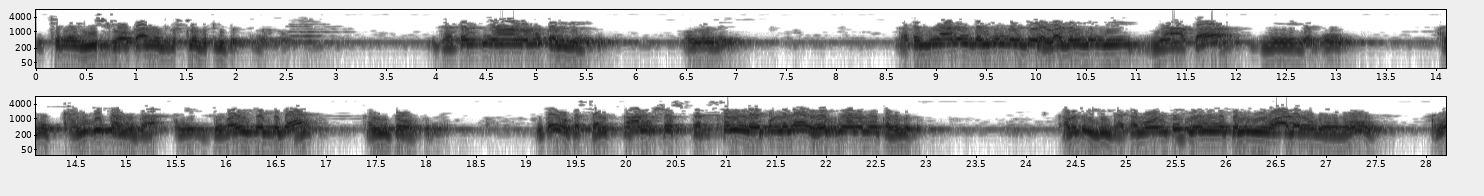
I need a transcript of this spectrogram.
ముఖ్యంగా ఈ శ్లోకాన్ని దృష్టిలో పెట్టుకు పెడుతున్నాను ఘట జ్ఞానము కలిగినది. అవునండి? ఘట జ్ఞానం కలిగిందంటే ఎలా కలిగింది? జ్ఞాత జ్ఞేయము అని ఖండితముగా అని డివైడెడ్గా కలుగుతూ ఉంటుంది. అంటే ఒక సెల్ఫ్ కాన్షియస్ పర్సన్ లేకుండా ఏ జ్ఞానము కలుగుతుంది కాబట్టి ఇది ఘటము అంటే దీనిని తెలియవాడను నేను అనే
